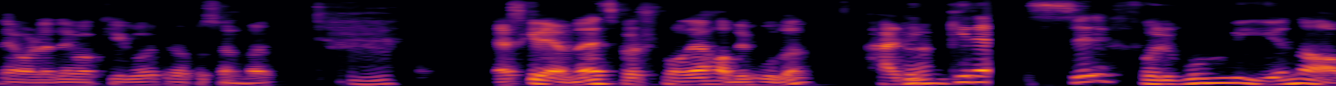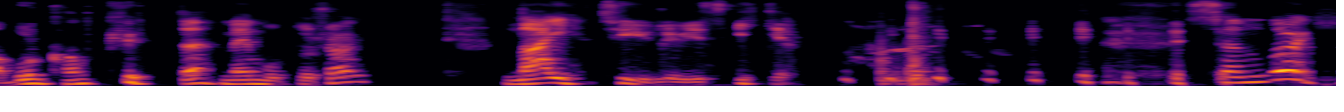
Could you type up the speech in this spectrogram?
Det var det, det var ikke i går, det var på søndag. Mm. Jeg skrev ned et spørsmål jeg hadde i hodet. Er det grenser for hvor mye naboen kan kutte med motorsag? Nei, tydeligvis ikke. Søndag?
